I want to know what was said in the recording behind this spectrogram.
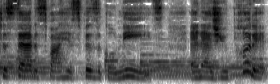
to satisfy his physical needs, and as you put it,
